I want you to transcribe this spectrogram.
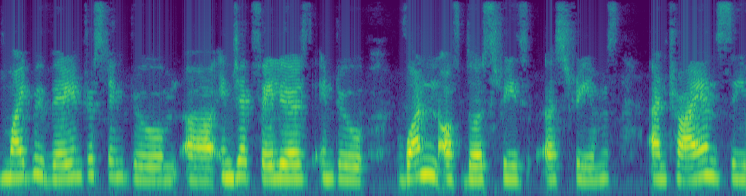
might be very interesting to uh, inject failures into one of those three uh, streams and try and see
